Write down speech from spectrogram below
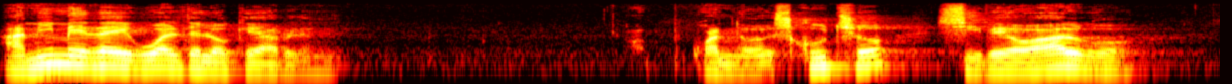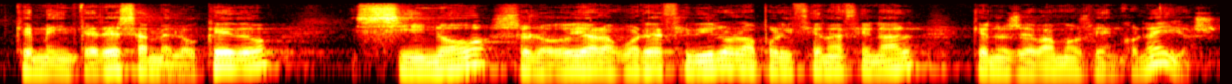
A mí me da igual de lo que hablen. Cuando escucho, si veo algo que me interesa, me lo quedo. Si no, se lo doy a la Guardia Civil o a la Policía Nacional, que nos llevamos bien con ellos,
